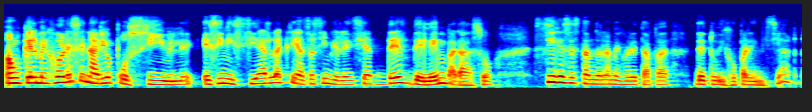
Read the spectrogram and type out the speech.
Aunque el mejor escenario posible es iniciar la crianza sin violencia desde el embarazo, sigues estando en la mejor etapa de tu hijo para iniciar,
